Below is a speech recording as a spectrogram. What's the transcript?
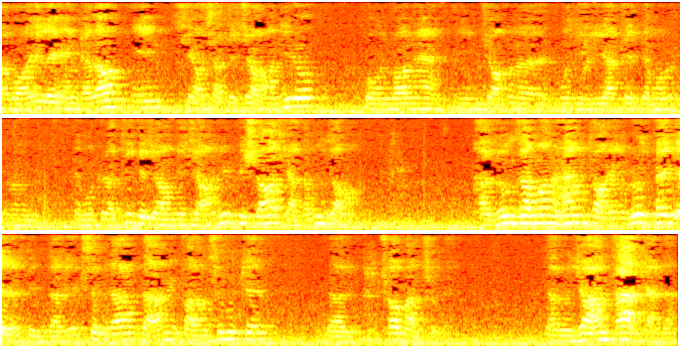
اوایل انقلاب این سیاست جهانی رو به عنوان این مدیریت دموکراتیک جامعه جهانی پیشنهاد کرده اون زمان. از اون زمان هم تا امروز پی گرفتیم. در یک سمینار هم در همین فرانسه بود که در چاپ هم شده. در اونجا هم تر کردن.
